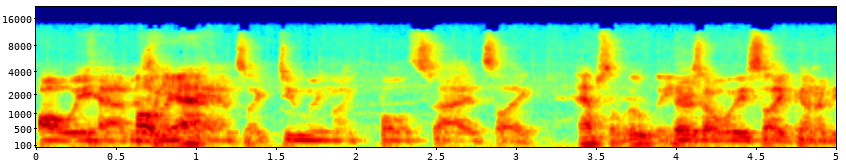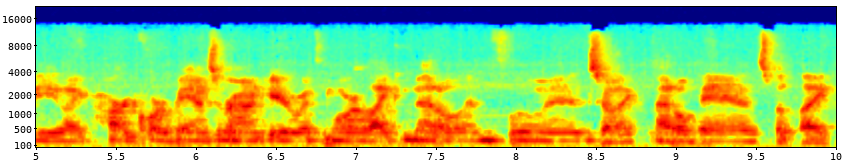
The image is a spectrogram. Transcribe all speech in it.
all we have is Oh, like yeah. bands like doing like both sides like Absolutely. there's always like going to be like hardcore bands around here with more like metal influence or like metal bands with like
